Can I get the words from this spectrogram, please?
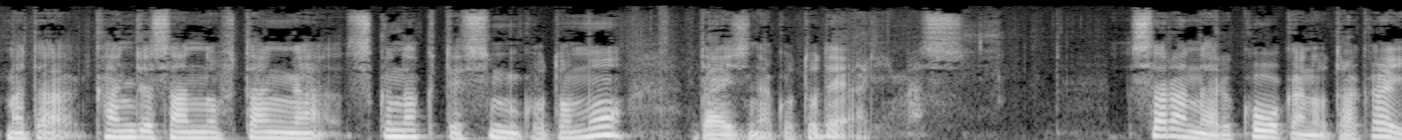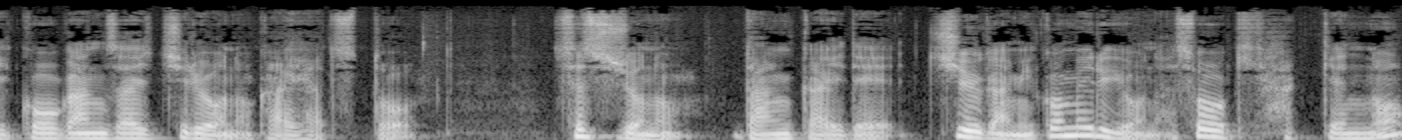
また患者さんの負担が少なくて済むことも大事なことであります。さらなる効果の高い抗がん剤治療の開発と切除の段階で治癒が見込めるような早期発見の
